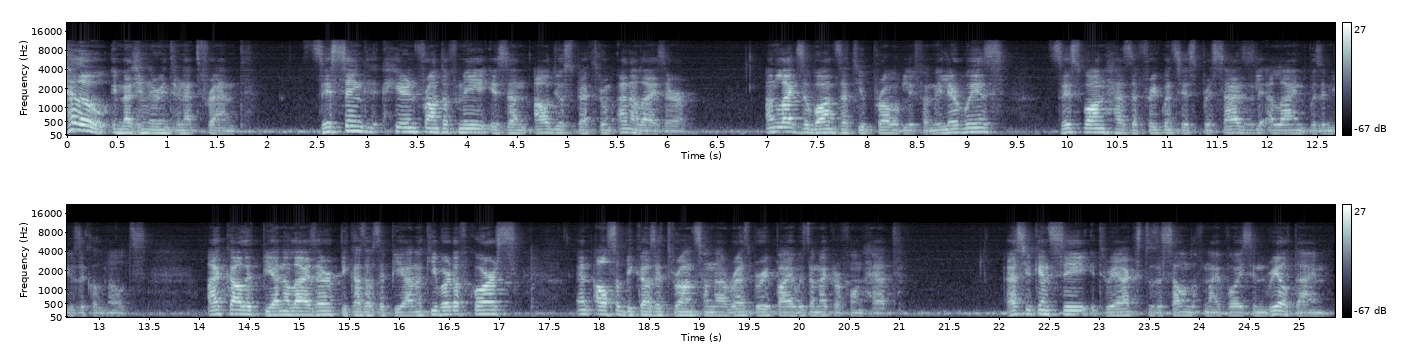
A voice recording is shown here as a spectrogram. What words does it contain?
Hello, imaginary internet friend. This thing here in front of me is an audio spectrum analyzer. Unlike the ones that you're probably familiar with, this one has the frequencies precisely aligned with the musical notes. I call it Pianalyzer because of the piano keyboard of course, and also because it runs on a Raspberry Pi with a microphone head. As you can see, it reacts to the sound of my voice in real time,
